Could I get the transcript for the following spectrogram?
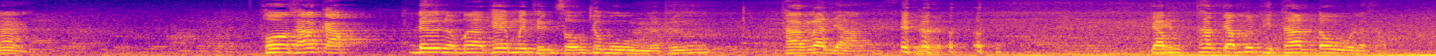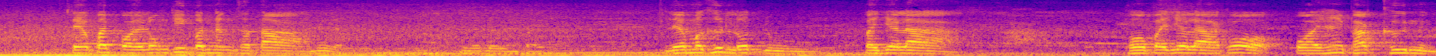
นะพอขากลับเดินออกมาแค่ไม่ถึงสองชั่วโมงอะถึงทางลาดยางเออจำถ้าจำไม่ผิดท่านโตแหละครับ แต่ไปปล่อยลงที่บันนังสตานี่แหละเราเดินไป แล้วมาขึ้นรถอยู่ไปยะลา พอไปยะลาก็ปล่อยให้พักคืนหนึ่ง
